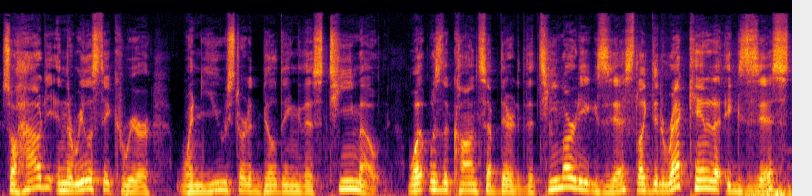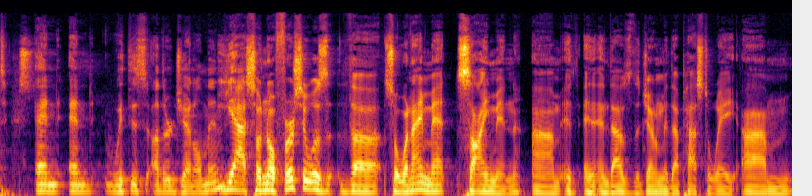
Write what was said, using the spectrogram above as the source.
So how do in the real estate career when you started building this team out? What was the concept there? Did the team already exist? Like did REC Canada exist and and with this other gentleman? Yeah, so no, first it was the so when I met Simon, um, it, and, and that was the gentleman that passed away. Um,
